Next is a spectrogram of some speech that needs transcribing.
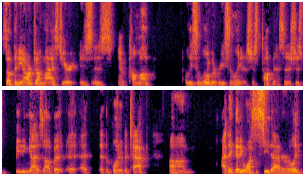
something he harped on last year is, is you know, come up at least a little bit recently, and it's just toughness and it's just beating guys up at at, at the point of attack. Um, I think that he wants to see that early,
